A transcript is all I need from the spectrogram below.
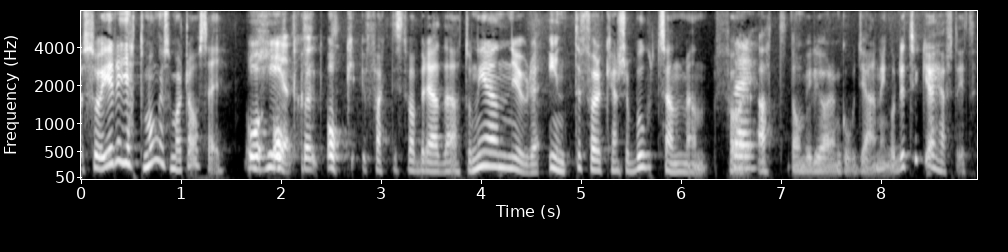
så är det jättemånga som har hört av sig. Och, Helt och, sjukt. och faktiskt var beredda att donera en njure. Inte för kanske bootsen, men för Nej. att de vill göra en god gärning. Och det tycker jag är häftigt.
